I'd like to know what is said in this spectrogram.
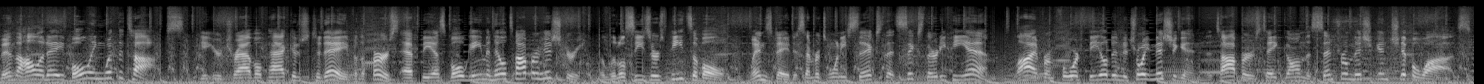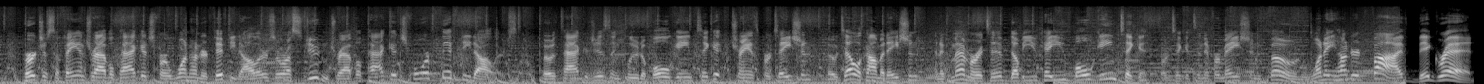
Spend the holiday bowling with the tops. Get your travel package today for the first FBS bowl game in Hilltopper history, the Little Caesars Pizza Bowl, Wednesday, December 26th at 6:30 p.m. Live from Ford Field in Detroit, Michigan. The Toppers take on the Central Michigan Chippewas. Purchase a fan travel package for $150 or a student travel package for $50. Both packages include a bowl game ticket, transportation, hotel accommodation, and a commemorative WKU bowl game ticket. For tickets and information, phone 1 800 5 Big Red.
